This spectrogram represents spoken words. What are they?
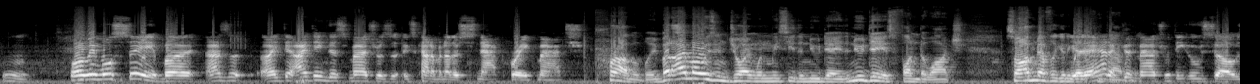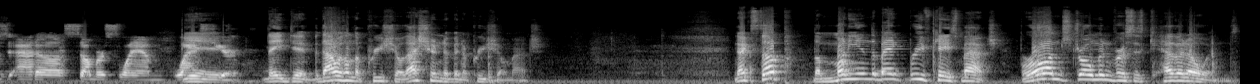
Hmm. Well, I mean, we'll see, but as a, I, th- I think this match was it's kind of another snack break match. Probably, but I'm always enjoying when we see the New Day. The New Day is fun to watch, so I'm definitely gonna Yeah, they had a good match with the Usos at uh, SummerSlam last Yeah, year. They did, but that was on the pre-show. That shouldn't have been a pre-show match. Next up, the Money in the Bank briefcase match: Braun Strowman versus Kevin Owens.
